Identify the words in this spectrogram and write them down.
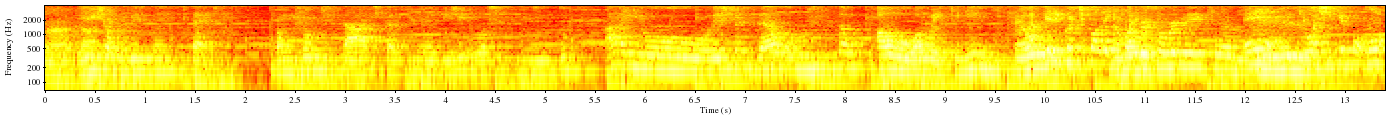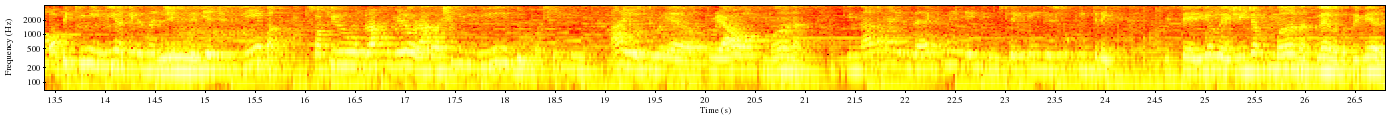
Ah, tá. Age of Resistance Tactics. É um jogo de tática, assim, RPG, eu achei lindo. Ah, e o Legend of Zelda, o Link's Aw- Aw- Awakening, É o- aquele que eu te falei É que uma parecia... versão remake, né? Dos É, primeiros. que eu achei que é ó, ó, pequenininho, aqueles antigos que Hum. você via de cima, só que um gráfico melhorado, eu achei lindo, eu achei lindo. Ah, e o, é, o Trial of Mana, que nada mais é que um remake do Seiken Desuken 3, que seria Legend of Mana, você lembra do primeiro?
